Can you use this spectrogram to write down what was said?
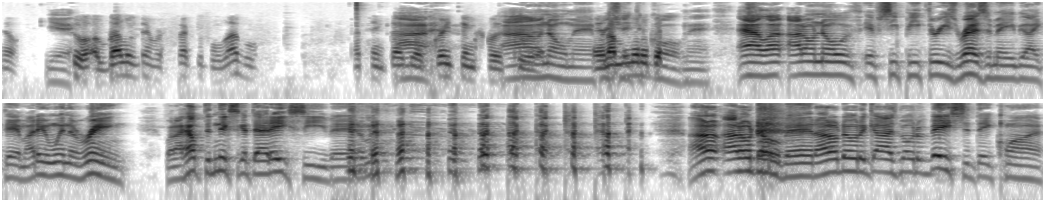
you know, yeah. to a relevant, respectable level, I think that's does I, great thing for his I career. don't know, man. And Appreciate I'm a little the call, bit, man. Al, I, I don't know if, if CP3's resume be like, damn, I didn't win the ring, but I helped the Knicks get that eight seed, man. I don't I don't know, man. I don't know the guy's motivation, Daquan.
